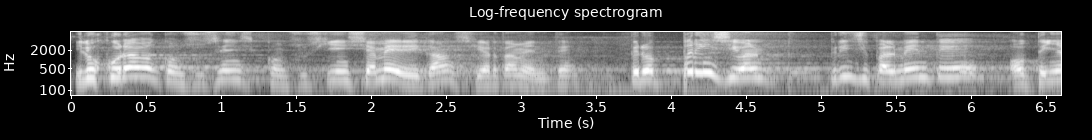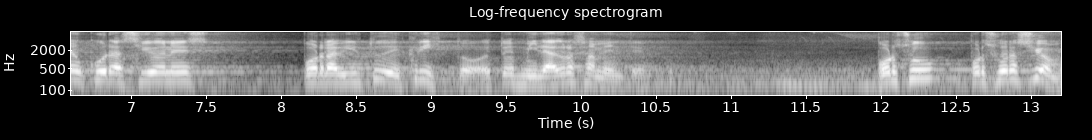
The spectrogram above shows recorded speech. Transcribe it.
Y los curaban con su, ciencia médica, ciertamente, pero principal, principalmente obtenían curaciones por la virtud de Cristo, esto es milagrosamente, por su oración.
